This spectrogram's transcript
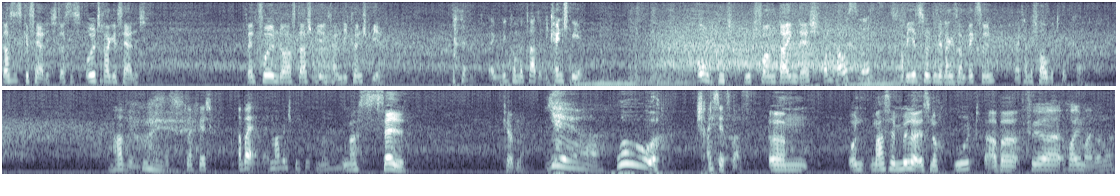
Das ist gefährlich. Das ist ultra gefährlich. Wenn Fullendorf da spielen kann, die können spielen. Wie Kommentator, die können spielen. Oh, gut, gut von Deigendash. Komm raus jetzt. Aber jetzt sollten wir langsam wechseln. Ja, jetzt habe ich V gedrückt gerade. Marvin. Ui. Das ist gleich Aber Marvin spielt gut, ne? Marcel. Kevlar. Yeah! Woo! Ich reiß jetzt was. Ähm, und Marcel Müller ist noch gut, aber Für Hollmann, oder?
